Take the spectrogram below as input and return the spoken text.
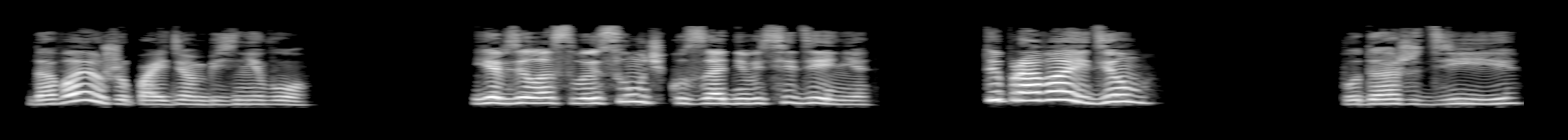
Давай уже пойдем без него. Я взяла свою сумочку с заднего сиденья. Ты права, идем. Подожди.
